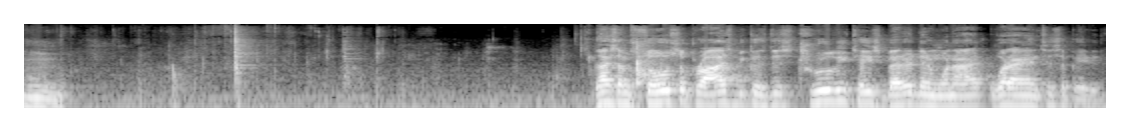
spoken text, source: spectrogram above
Mmm. Guys, I'm so surprised because this truly tastes better than when I what I anticipated.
